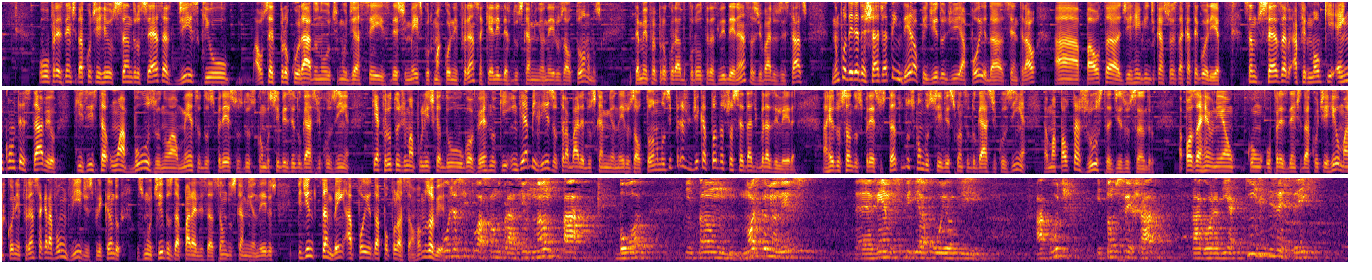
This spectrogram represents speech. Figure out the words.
O presidente da CUT Rio, Sandro César, diz que o, ao ser procurado no último dia 6 deste mês por Marconi França, que é líder dos caminhoneiros autônomos, e também foi procurado por outras lideranças de vários estados, não poderia deixar de atender ao pedido de apoio da central à pauta de reivindicações da categoria. Santos César afirmou que é incontestável que exista um abuso no aumento dos preços dos combustíveis e do gás de cozinha, que é fruto de uma política do governo que inviabiliza o trabalho dos caminhoneiros autônomos e prejudica toda a sociedade brasileira. A redução dos preços tanto dos combustíveis quanto do gás de cozinha é uma pauta justa, diz o Sandro. Após a reunião com o presidente da CUT Rio, Marconi França gravou um vídeo explicando os motivos da paralisação dos caminhoneiros, pedindo também apoio da população. Vamos ouvir. Hoje a situação no Brasil não está boa, então nós caminhoneiros é, viemos pedir apoio aqui à CUT e estamos fechados para agora, dia 15 e 16,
